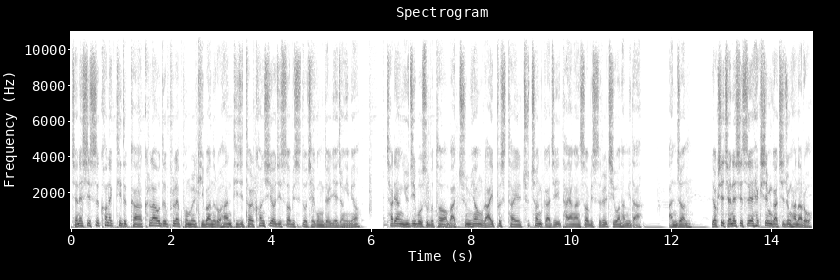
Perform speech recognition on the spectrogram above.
제네시스 커넥티드카 클라우드 플랫폼을 기반으로 한 디지털 컨시어지 서비스도 제공될 예정이며 차량 유지 보수부터 맞춤형 라이프 스타일 추천까지 다양한 서비스를 지원합니다. 안전 역시 제네시스의 핵심 가치 중 하나로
